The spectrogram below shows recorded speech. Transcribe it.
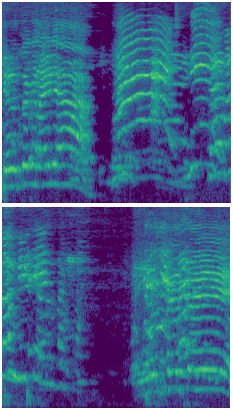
खेळतो का नाही रे हा कोण खेळतंय ये.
